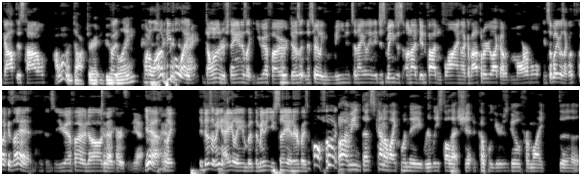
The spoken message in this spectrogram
got this title. I want a doctorate in But- googling. What a lot of people like Right. don't understand is like UFO doesn't necessarily mean it's an alien. It just means it's unidentified and flying. Like if I threw like a marble and somebody was like, "What the fuck is that?" It's a UFO, dog. To Like, that person, yeah. yeah, Yeah. like it doesn't mean alien, but the minute you say it, everybody's like, "Oh fuck." Well, I mean, that's kind of like when they released all that shit a couple years ago from like the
